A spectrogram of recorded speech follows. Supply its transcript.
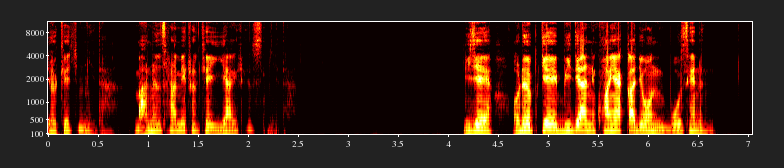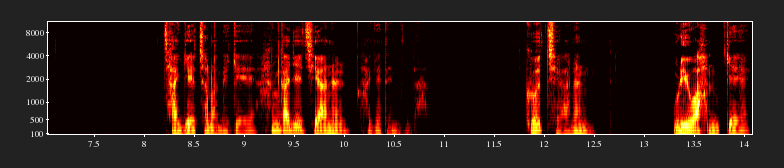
여겨집니다. 많은 사람이 그렇게 이야기를 했습니다. 이제 어렵게 미대한 광야까지 온 모세는 자기의 처남에게 한 가지 제안을 하게 됩니다. 그 제안은 우리와 함께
